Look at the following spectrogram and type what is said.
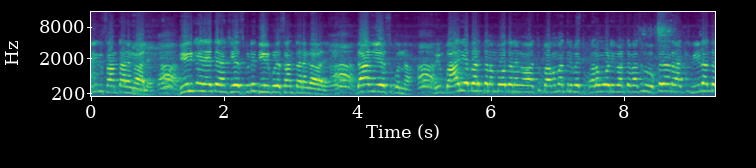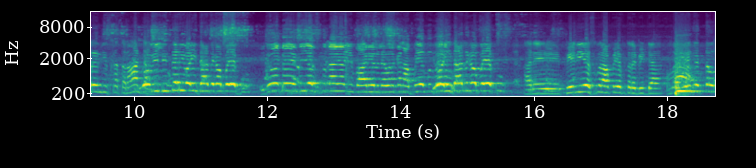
దీనికి సంతానం కావాలి. దీనికైనా అయితే చేసుకుంటే దీనికి కూడా సంతానం కావాలి. దాన్ని చేసుకున్నా. మేము భార్య భర్తలం పోతాం కావచ్చు భగవంతుని వచ్చి పొలం ఓడి కడతా కావచ్చు నువ్వు ఒక్కడే రాకి వీళ్ళందరూ ఏం తీసుకొస్తాను అంటే వీళ్ళిద్దరు చేసుకున్నాయో ఈ భార్యలు ఎవరికైనా అప్పచెప్పు? ఈ తాతగా అప్పచెప్పు. అరే పెళ్ళి చేసుకుని అప్పు చెప్తారా బిడ్డ ఏం చెప్తావు?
